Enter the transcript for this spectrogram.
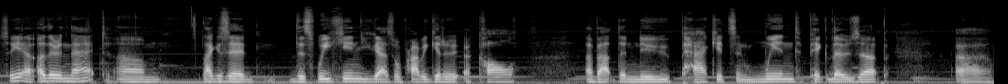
so yeah, other than that, um, like I said, this weekend you guys will probably get a, a, call about the new packets and when to pick those up. Uh,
